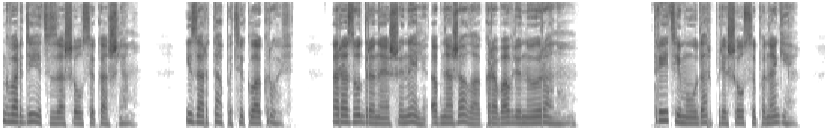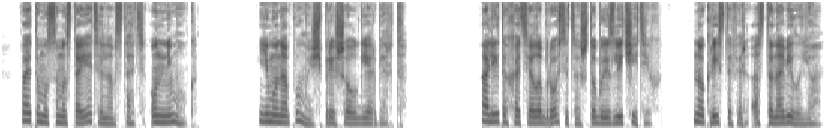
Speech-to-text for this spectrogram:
Гвардеец зашелся кашлем. Изо рта потекла кровь, а разодранная шинель обнажала окровавленную рану. Третьему удар пришелся по ноге, поэтому самостоятельно встать он не мог. Ему на помощь пришел Герберт. Алита хотела броситься, чтобы излечить их, но Кристофер остановил ее.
